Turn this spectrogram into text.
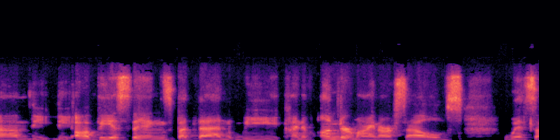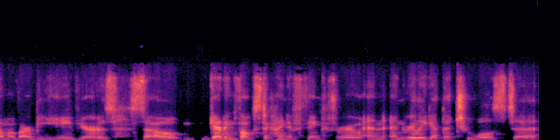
um, the, the obvious things, but then we kind of undermine ourselves with some of our behaviors. So getting folks to kind of think through and, and really get the tools to,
